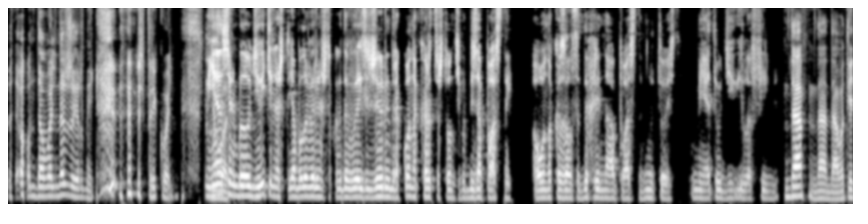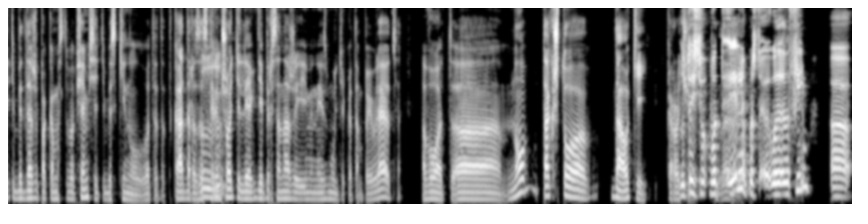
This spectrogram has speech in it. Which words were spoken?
он довольно жирный. Прикольно. Меня вот. сегодня было удивительно, что я был уверен, что когда вылезет жирный дракон, окажется, что он типа безопасный а он оказался дохрена опасным. Ну, то есть, меня это удивило в фильме. Да, да, да. Вот я тебе даже, пока мы с тобой общаемся, я тебе скинул вот этот кадр, за скриншотили, где персонажи именно из мультика там появляются. Вот. Э, ну, так что, да, окей. Короче. Ну, то есть, вот реально просто э, вот этот фильм, а,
